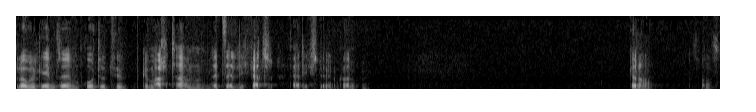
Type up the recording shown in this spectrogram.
Global Game Jam Prototyp gemacht haben, letztendlich fertig, fertigstellen konnten. Genau, das war's.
